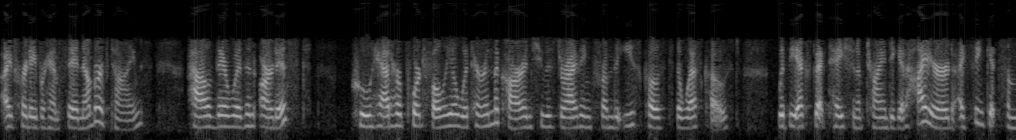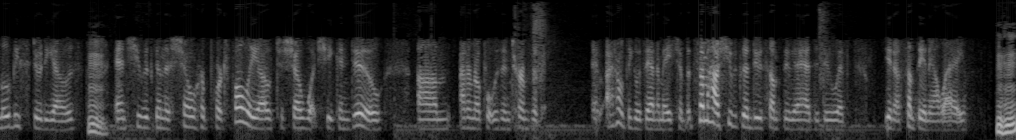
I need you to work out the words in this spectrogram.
I've heard Abraham say a number of times. How there was an artist who had her portfolio with her in the car, and she was driving from the East Coast to the West Coast with the expectation of trying to get hired. I think at some movie studios, Hmm. and she was going to show her portfolio to show what she can do. Um, I don't know if it was in terms of I don't think it was animation, but somehow she was going to do something that had to do with, you know, something in LA. Mm-hmm.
